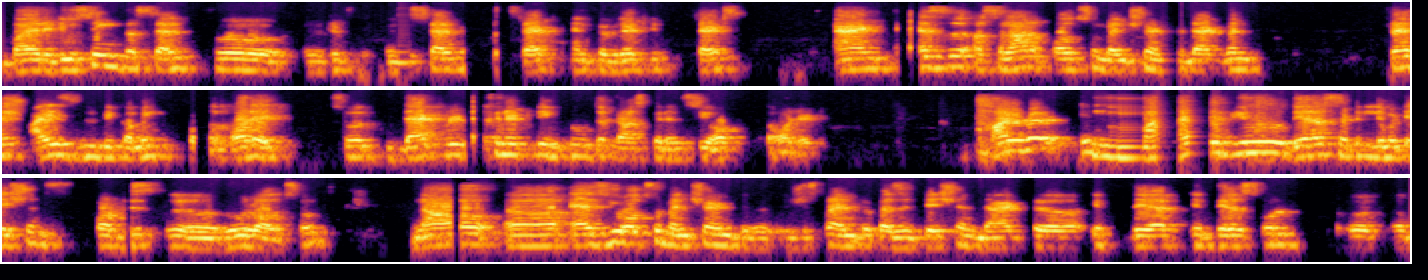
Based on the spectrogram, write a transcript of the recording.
by reducing the self uh, self threat and familiarity threats. And as uh, Arsalan also mentioned that when fresh eyes will be coming for audit. So that will definitely improve the transparency of the audit. However, in my view, there are certain limitations for this uh, rule also. Now, uh, as you also mentioned, uh, just in the presentation, that uh, if there if there is sole uh,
